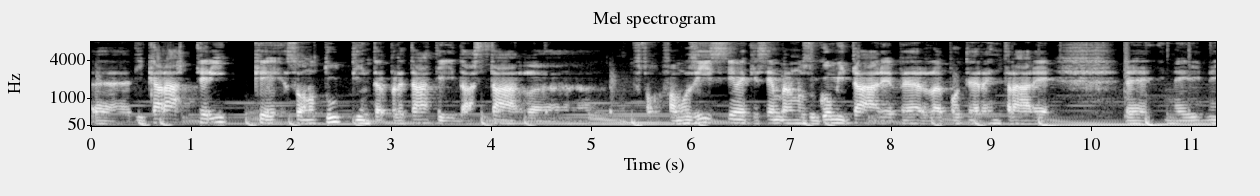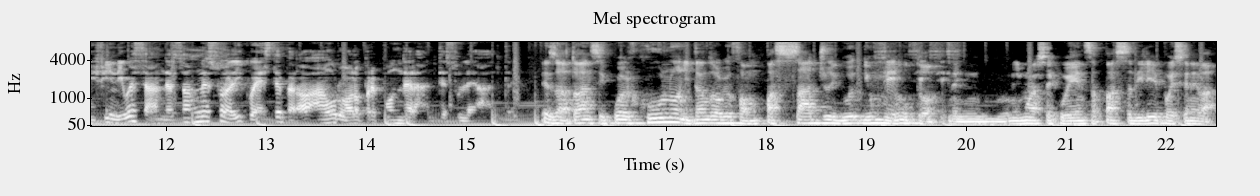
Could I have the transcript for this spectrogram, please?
eh, di caratteri che sono tutti interpretati da star eh, famosissime che sembrano sgomitare per poter entrare eh, nei, nei, film di Wes Anderson, nessuna di queste però ha un ruolo preponderante sulle altre. Esatto, anzi qualcuno ogni tanto proprio fa un passaggio di, due, di un sì, minuto sì, sì, in, una sequenza, passa di lì e poi se ne va.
